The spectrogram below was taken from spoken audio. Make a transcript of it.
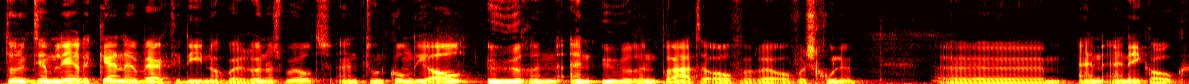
Toen ik Tim leerde kennen, werkte hij nog bij Runners World. En toen kon hij al uren en uren praten over, uh, over schoenen. Uh, en, en ik ook.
